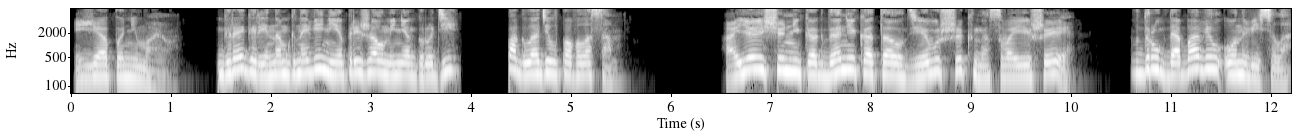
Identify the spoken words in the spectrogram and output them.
«Я понимаю». Грегори на мгновение прижал меня к груди, погладил по волосам. «А я еще никогда не катал девушек на своей шее», — вдруг добавил он весело.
